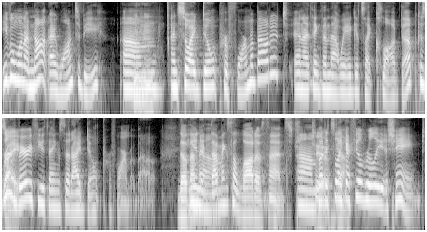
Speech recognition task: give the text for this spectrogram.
even when I'm not, I want to be. Um, And so I don't perform about it. And I think then that way it gets like clogged up because there are very few things that I don't perform about. No, that, You make, that makes a lot of sense. t- Um, but it's like Yeah. I feel really ashamed.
